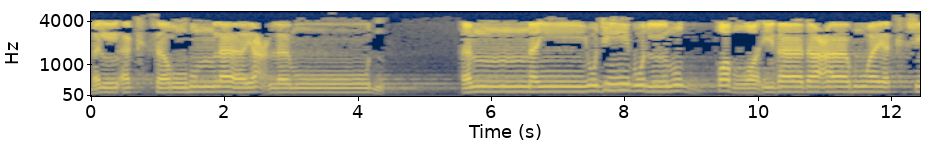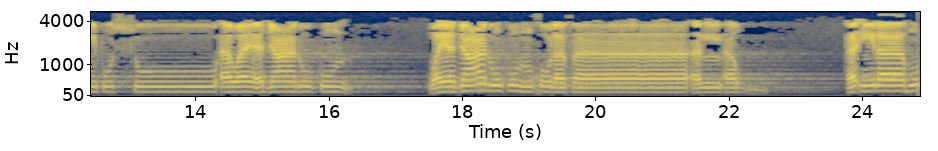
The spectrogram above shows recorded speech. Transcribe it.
بَلْ أَكْثَرُهُمْ لَا يَعْلَمُونَ. أَمَّن يُجِيبُ الْمُضْطَرَّ إِذَا دَعَاهُ وَيَكْشِفُ السُّوءَ وَيَجْعَلُكُمْ وَيَجْعَلُكُمْ خُلَفَاءَ الْأَرْضِ. أَإِلَٰهٌ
